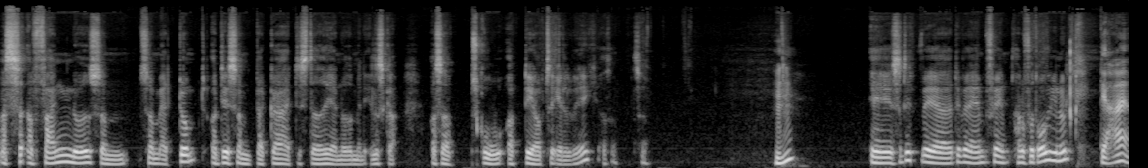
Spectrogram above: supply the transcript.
at, at fange noget, som, som er dumt, og det som der gør, at det stadig er noget, man elsker, og så skrue op, det op til 11, ikke? Altså, så. Mm-hmm. Øh, så det vil, jeg, det vil jeg anbefale. Har du fået drukket din øl? Det har jeg.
